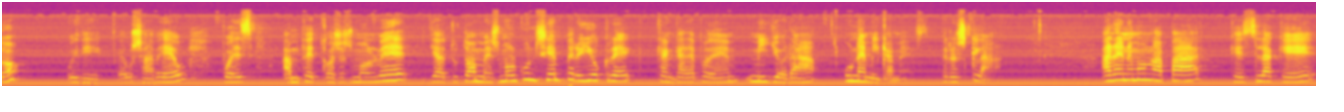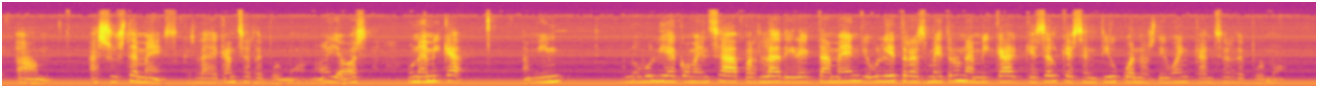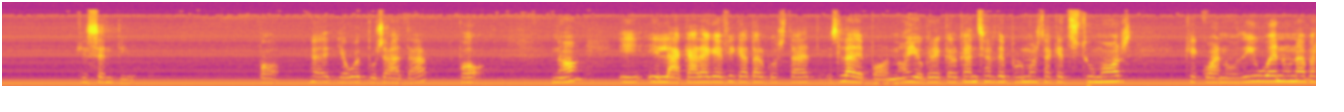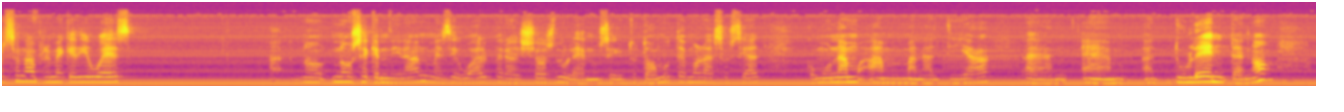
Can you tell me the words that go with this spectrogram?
no? Vull dir, ho sabeu, pues, han fet coses molt bé, ja tothom és molt conscient, però jo crec que encara podem millorar una mica més. Però és clar, ara anem a una part que és la que um, assusta més, que és la de càncer de pulmó. No? Llavors, una mica, a mi no volia començar a parlar directament, jo volia transmetre una mica què és el que sentiu quan us diuen càncer de pulmó. Què sentiu? Por. Eh, jo ho he posat, eh? Por. No? I, I la cara que he ficat al costat és la de por. No? Jo crec que el càncer de pulmó és d'aquests tumors que quan ho diuen una persona el primer que diu és no, no sé què em diran, m'és igual, però això és dolent. O sigui, tothom ho té molt associat com una malaltia eh, eh, dolenta, no?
